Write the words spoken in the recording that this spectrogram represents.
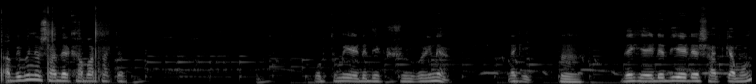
আহ, বিভিন্ন স্বাদের খাবার থাকতে প্রথমে এটা দিয়ে একটু শুরু করি না? নাকি? হুম। দেখি এটা দিয়ে এটার স্বাদ কেমন?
